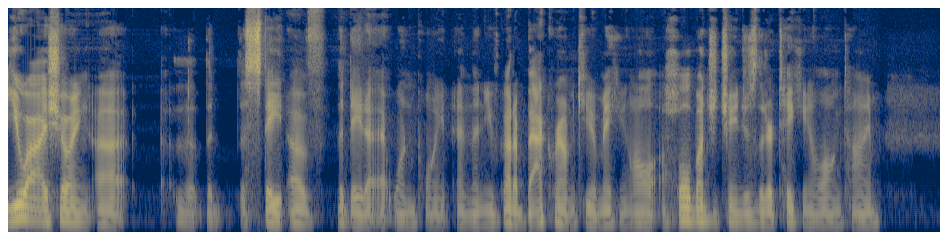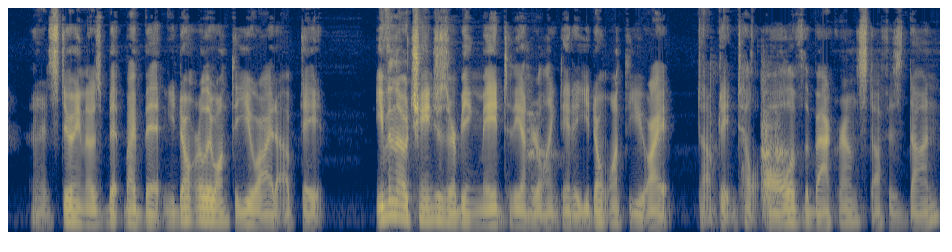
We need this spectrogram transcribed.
UI showing uh, the, the the state of the data at one point, and then you've got a background queue making all a whole bunch of changes that are taking a long time, and it's doing those bit by bit. And you don't really want the UI to update, even though changes are being made to the underlying data. You don't want the UI to update until all of the background stuff is done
